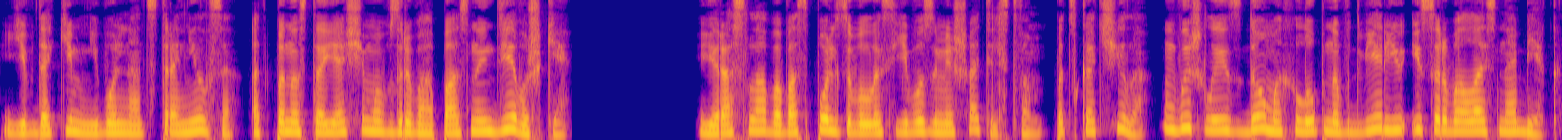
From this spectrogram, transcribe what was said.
Евдоким невольно отстранился от по-настоящему взрывоопасной девушки. Ярослава воспользовалась его замешательством, подскочила, вышла из дома, хлопнув дверью и сорвалась на бег.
